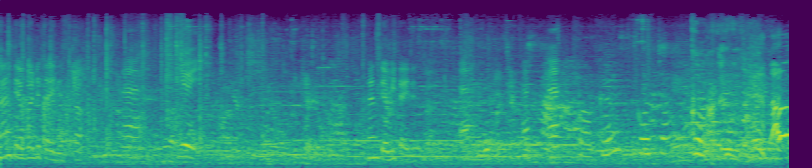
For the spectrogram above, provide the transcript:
なんて呼ばれたいですか？えーゆい。なんて呼びたいですか？ええこあっ!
